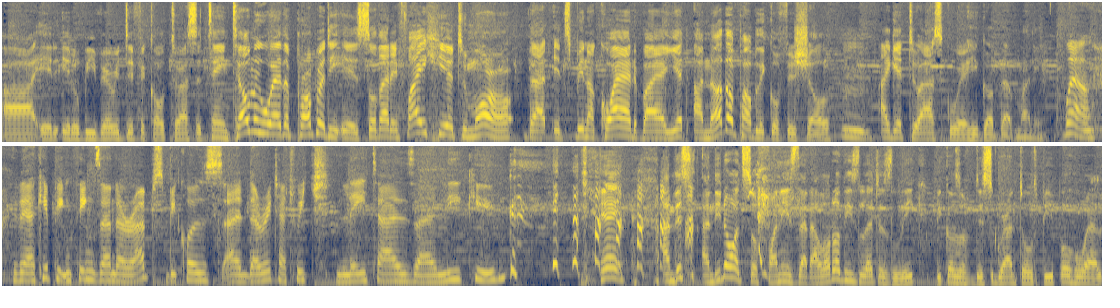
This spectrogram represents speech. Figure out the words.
uh, it, it'll be very difficult to ascertain. Tell me where the property is so that if I hear tomorrow that it's been acquired by yet another public official, I get to ask where he got that money. Well, they are keeping things under wraps because uh, the rate at which letters are leaking. hey, and this, and you know what's so funny is that a lot of these letters leak because of disgruntled people who are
